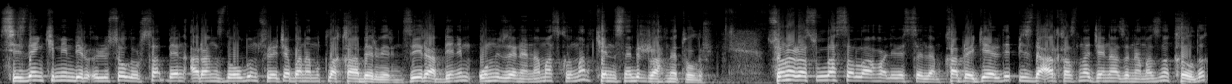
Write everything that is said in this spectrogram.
Sizden kimin bir ölüsü olursa ben aranızda olduğum sürece bana mutlaka haber verin. Zira benim onun üzerine namaz kılmam kendisine bir rahmet olur. Sonra Resulullah sallallahu aleyhi ve sellem kabre geldi. Biz de arkasında cenaze namazını kıldık.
